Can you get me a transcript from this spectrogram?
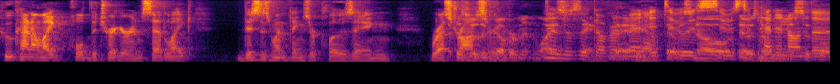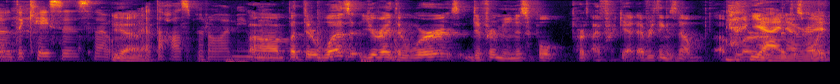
who kind of like pulled the trigger and said like, "This is when things are closing." This Restaurants was a government wide. This was a government. yeah. It, it was, no- it was there no dependent on the, the cases that Yeah. were at the hospital. I mean, Uh, but there was, you're right, there were different municipal parts. I forget. Everything is now a blur. Yeah, I know, this right? Point.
